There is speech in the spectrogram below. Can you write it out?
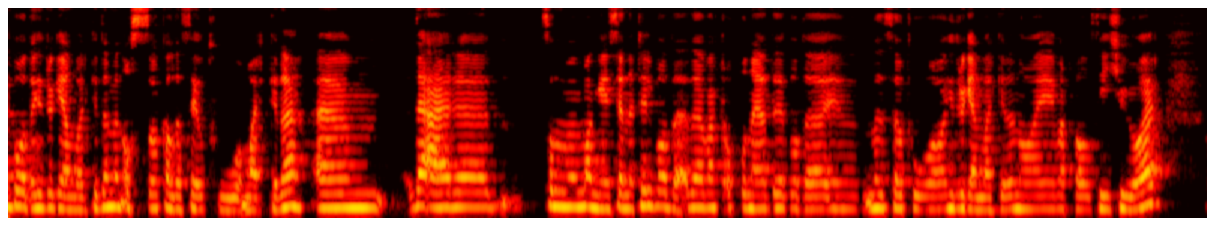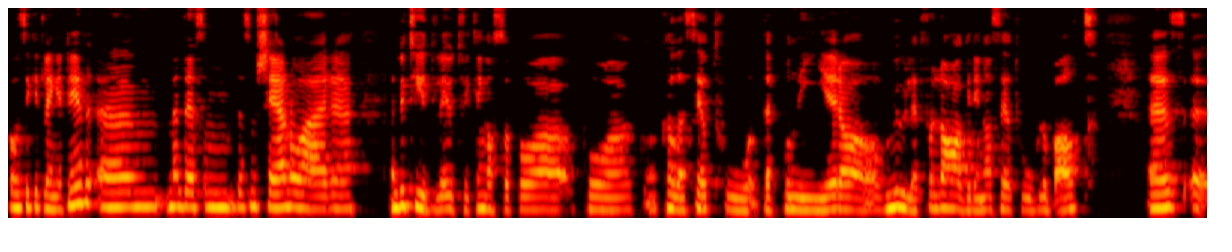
Både hydrogenmarkedet, men også kall det CO2-markedet. Det er, som mange kjenner til, både, det har vært opp og ned både med CO2- og hydrogenmarkedet nå i hvert fall 10-20 år, og sikkert lengre tid. Men det som, det som skjer nå, er en betydelig utvikling også på, på CO2-deponier og, mulighet for lagring av CO2 globalt. Eh, eh,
